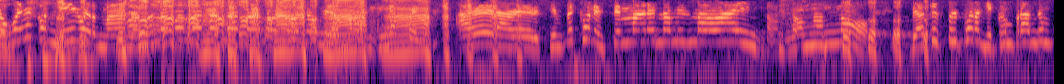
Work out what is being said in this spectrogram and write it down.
no juegue conmigo, hermana. No, no, no, no, no, no, no, a ver, a ver, siempre con este mar es la misma vaina. No, no, no. Vea que estoy por aquí comprando un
